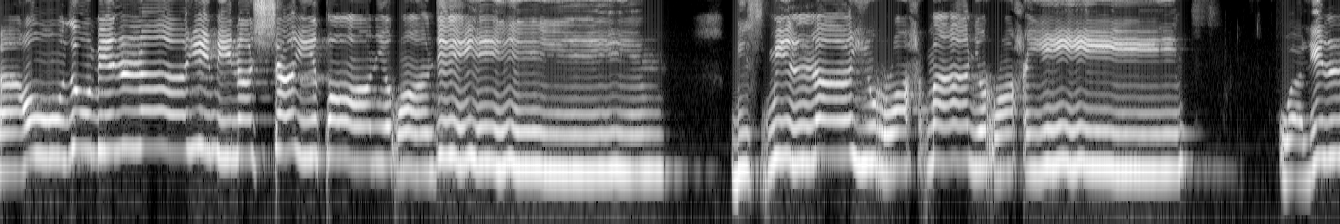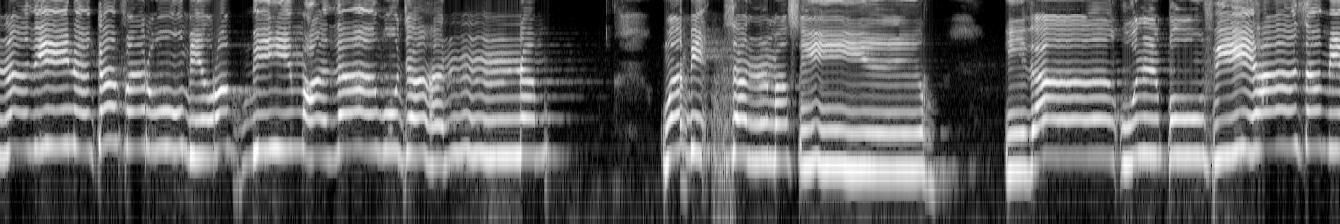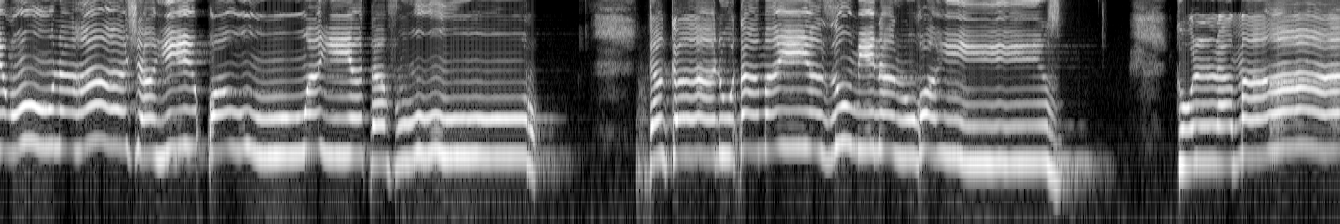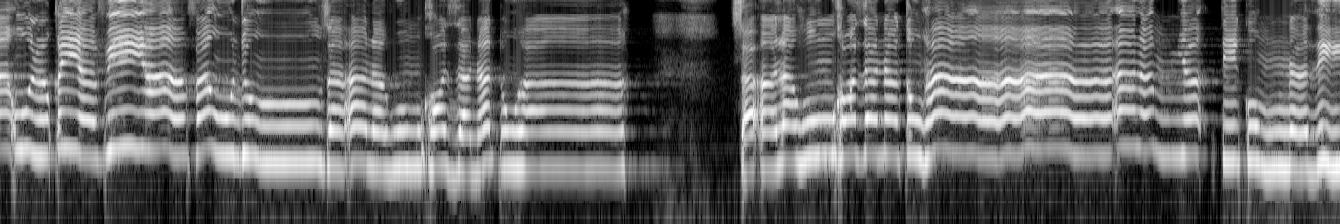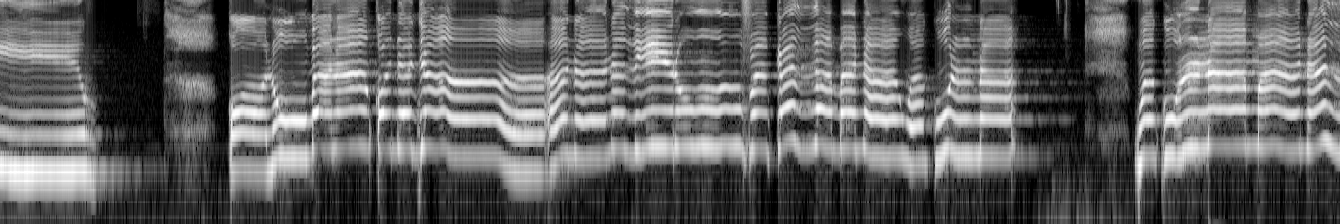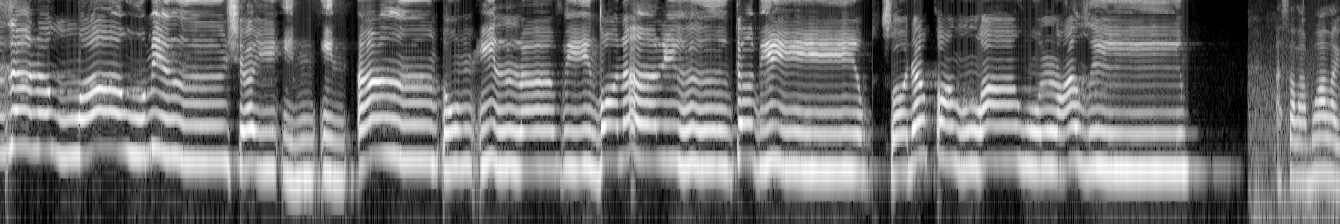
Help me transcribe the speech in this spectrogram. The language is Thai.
أعوذ بالله من الشيطان الرجيم. بسم الله الرحمن الرحيم. وللذين كفروا بربهم عذاب جهنم. وبئس المصير. إذا ألقوا فيها سمعوا لها شهيقا وهي تفور. تكاد تميز من الغيظ. كلما ألقي فيها فوج سألهم خزنتها سألهم خزنتها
